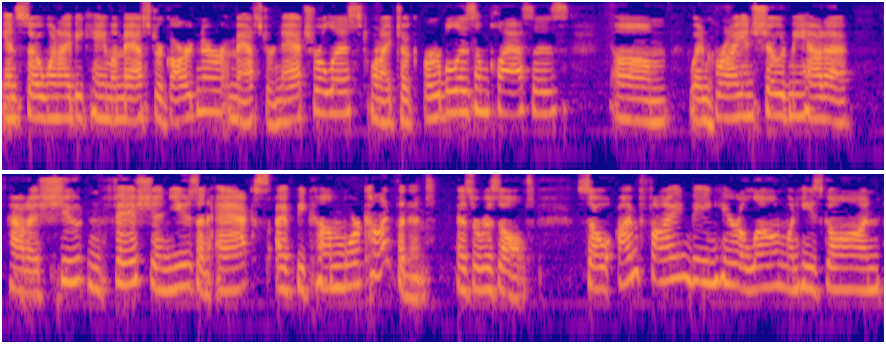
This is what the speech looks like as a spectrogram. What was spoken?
And so when I became a master gardener, a master naturalist, when I took herbalism classes, um, when Brian showed me how to how to shoot and fish and use an axe, I've become more confident as a result. So I'm fine being here alone when he's gone,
